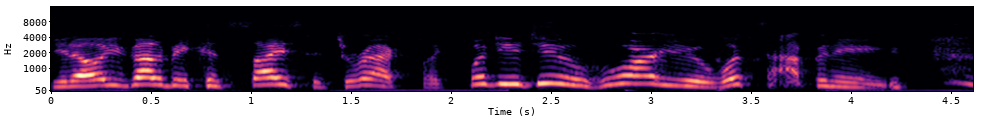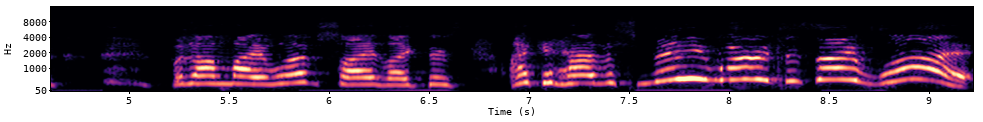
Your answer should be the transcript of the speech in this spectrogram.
You know, you got to be concise and direct. Like, what do you do? Who are you? What's happening? But on my website, like, there's, I can have as many words as I want.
